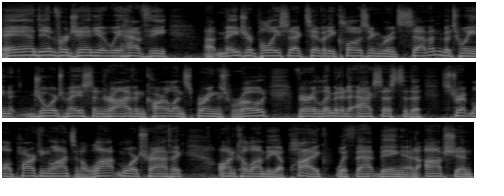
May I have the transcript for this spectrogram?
And in Virginia, we have the uh, major police activity closing Route 7 between George Mason Drive and Carlin Springs Road. Very limited access to the strip mall parking lots and a lot more traffic on Columbia Pike, with that being an option.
